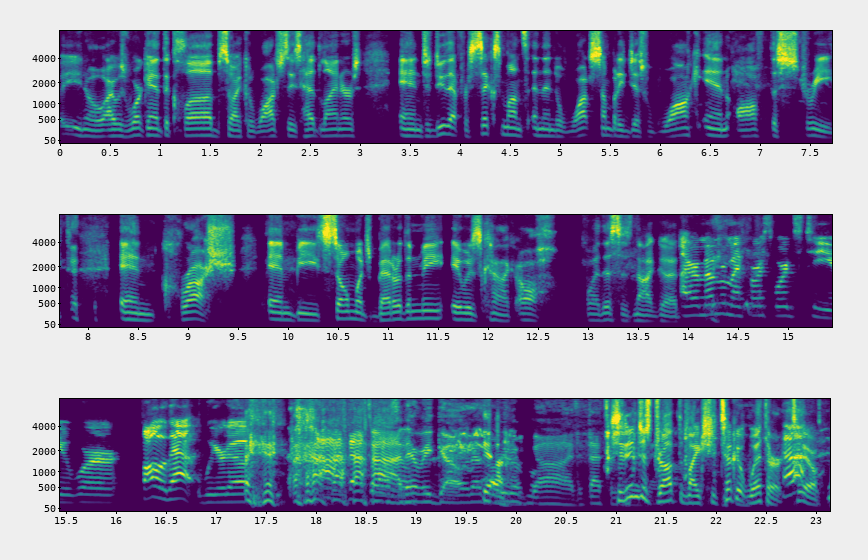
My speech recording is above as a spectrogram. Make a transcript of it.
you know, I was working at the club so I could watch these headliners and to do that for six months and then to watch somebody just walk in off the street and crush and be so much better than me. It was kind of like, oh boy, this is not good. I remember my first words to you were, "Follow that, weirdo." That's awesome. there we go. That's Yeah. Beautiful. God, that's she didn't just drop the mic, she took it with her too.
